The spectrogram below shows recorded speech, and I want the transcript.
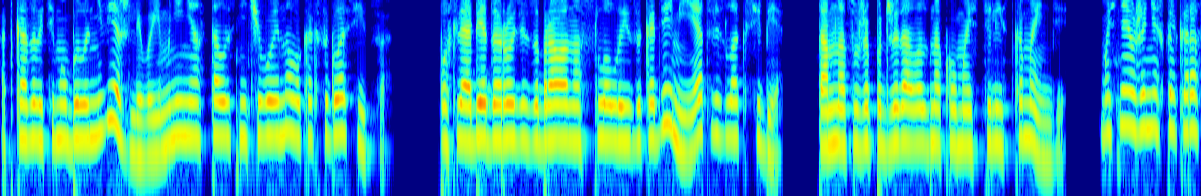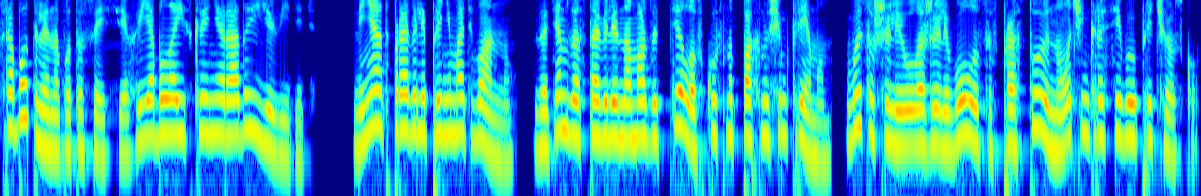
Отказывать ему было невежливо, и мне не осталось ничего иного, как согласиться. После обеда Рози забрала нас с Лолой из академии и отвезла к себе. Там нас уже поджидала знакомая стилистка Мэнди. Мы с ней уже несколько раз работали на фотосессиях, и я была искренне рада ее видеть. Меня отправили принимать ванну. Затем заставили намазать тело вкусно пахнущим кремом. Высушили и уложили волосы в простую, но очень красивую прическу.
